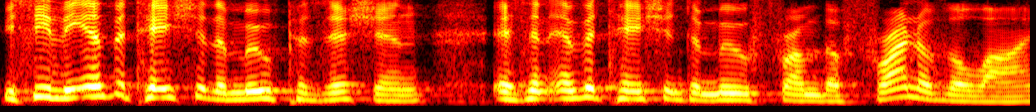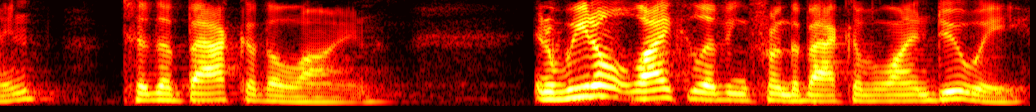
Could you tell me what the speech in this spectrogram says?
You see, the invitation to move position is an invitation to move from the front of the line to the back of the line. And we don't like living from the back of the line, do we?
